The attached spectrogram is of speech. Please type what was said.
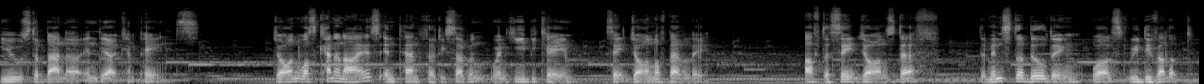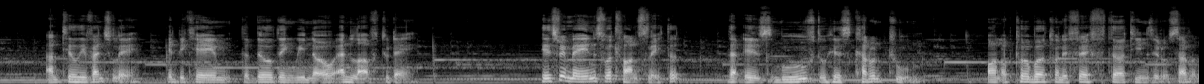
used the banner in their campaigns. John was canonized in 1037 when he became St. John of Beverley. After St. John's death, the Minster building was redeveloped until eventually it became the building we know and love today. His remains were translated, that is, moved to his current tomb on October 25, 1307.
